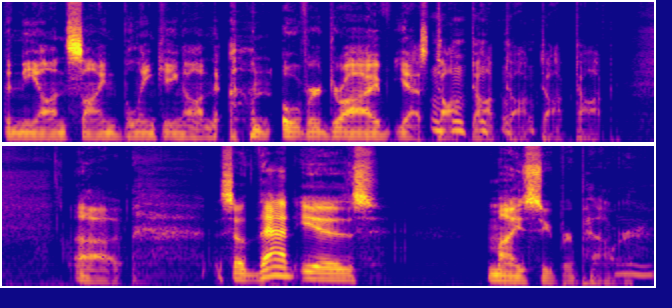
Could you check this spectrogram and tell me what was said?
The neon sign blinking on on overdrive. Yes talk talk talk talk talk. Uh so that is my superpower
